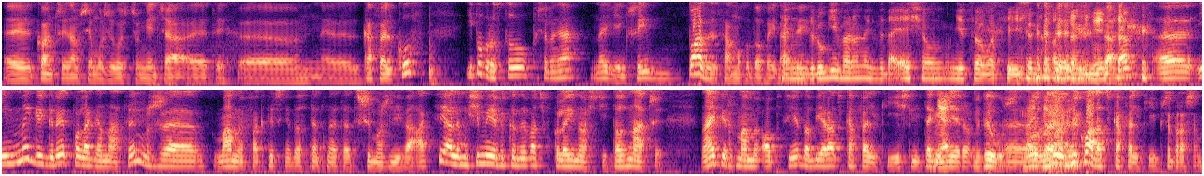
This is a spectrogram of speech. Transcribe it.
e, kończy nam się możliwość ciągnięcia e, tych e, kafelków i po prostu posiadania największej bazy samochodowej na Ten tej... drugi warunek wydaje się nieco łatwiejszy do osiągnięcia. Tak. I myk gry polega na tym, że mamy faktycznie dostępne te trzy możliwe akcje, ale musimy je wykonywać w kolejności. To znaczy, najpierw mamy opcję dobierać kafelki, jeśli tego Nie, nie... ro- wyłóż. E, wy, wykładać kafelki, przepraszam.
